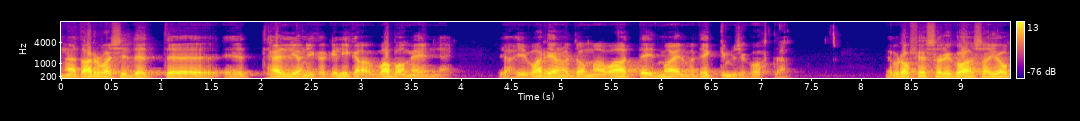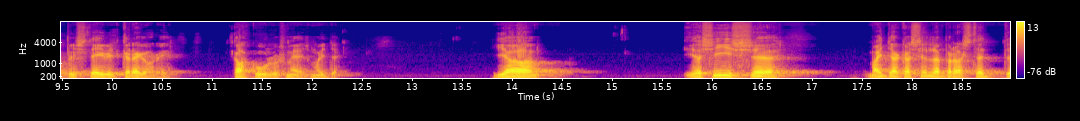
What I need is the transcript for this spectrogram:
nad arvasid, et, et Hälli on ikkagi liiga vabameelne ja ei varjanud oma vaateid maailma tekkimise kohta. ja professori koha sai hoopis David Gregory, kah kuulus mees muide ja, ja siis ma ei tea, kas sellepärast, et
